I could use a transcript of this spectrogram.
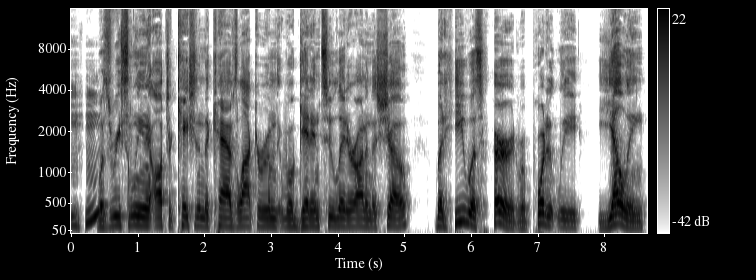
Mm-hmm. was recently in an altercation in the Cavs locker room that we'll get into later on in the show. But he was heard reportedly yelling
